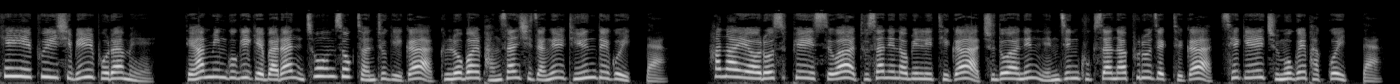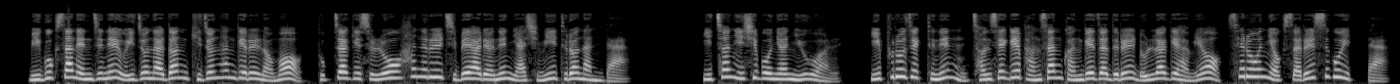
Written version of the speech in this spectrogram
KF-21 보라매 대한민국이 개발한 초음속 전투기가 글로벌 방산 시장을 뒤흔들고 있다. 하나에어로스페이스와 두산에너빌리티가 주도하는 엔진 국산화 프로젝트가 세계의 주목을 받고 있다. 미국산 엔진에 의존하던 기존 한계를 넘어 독자 기술로 하늘을 지배하려는 야심이 드러난다. 2025년 6월 이 프로젝트는 전 세계 방산 관계자들을 놀라게 하며 새로운 역사를 쓰고 있다.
